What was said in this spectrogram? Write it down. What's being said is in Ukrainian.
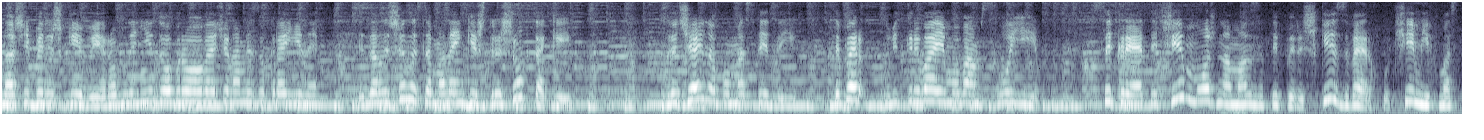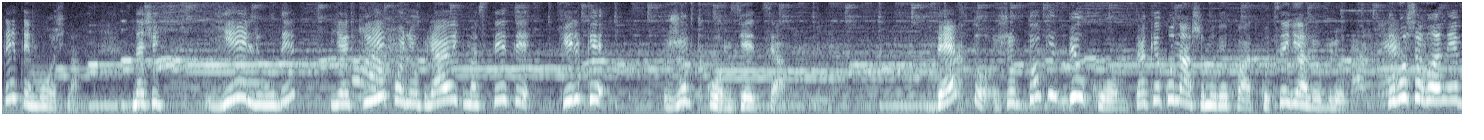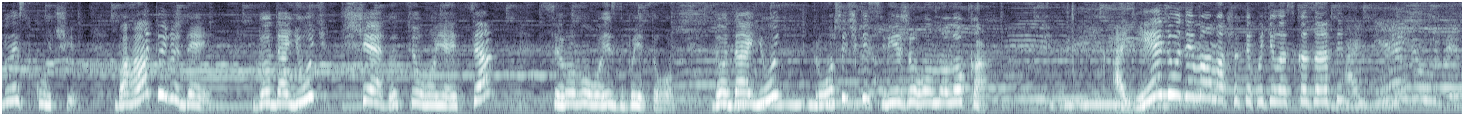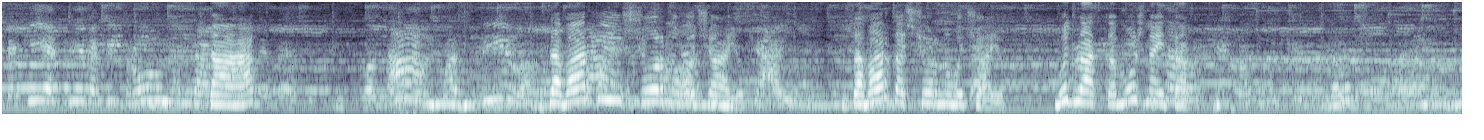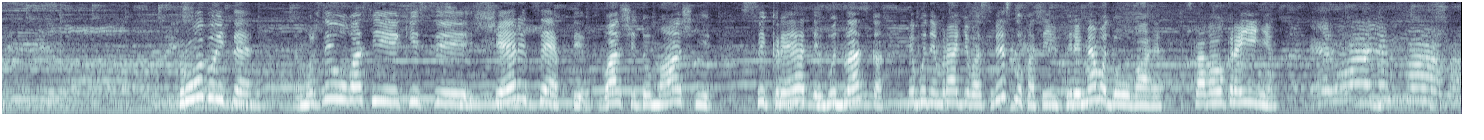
Наші пиріжки вироблені. Доброго вечора ми з України. І залишилося маленький штришок такий. Звичайно, помастити їх. Тепер відкриваємо вам свої секрети, чим можна мазати пиріжки зверху, чим їх мастити можна. Значить, є люди, які полюбляють мастити тільки жовтком з яйця. Дехто жовток із білком, так як у нашому випадку, це я люблю, тому що вони блискучі. Багато людей додають ще до цього яйця сирового і збитого, додають трошечки свіжого молока. А є люди, мама, що ти хотіла сказати? А є люди, такі як Віра Петровна, Так. вона мастила Заваркою з чорного чаю. Заварка з чорного чаю. Будь ласка, можна і так. Пробуйте. Можливо, у вас є якісь е, ще рецепти, ваші домашні секрети. Будь ласка, ми будемо раді вас вислухати і приймемо до уваги. Слава Україні!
